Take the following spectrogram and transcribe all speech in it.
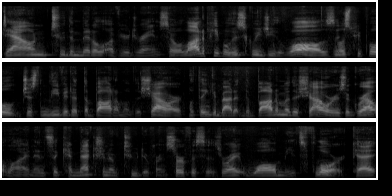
down to the middle of your drain. So a lot of people who squeegee the walls, most people just leave it at the bottom of the shower. Well, think about it. The bottom of the shower is a grout line and it's a connection of two different surfaces, right? Wall meets floor, okay?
